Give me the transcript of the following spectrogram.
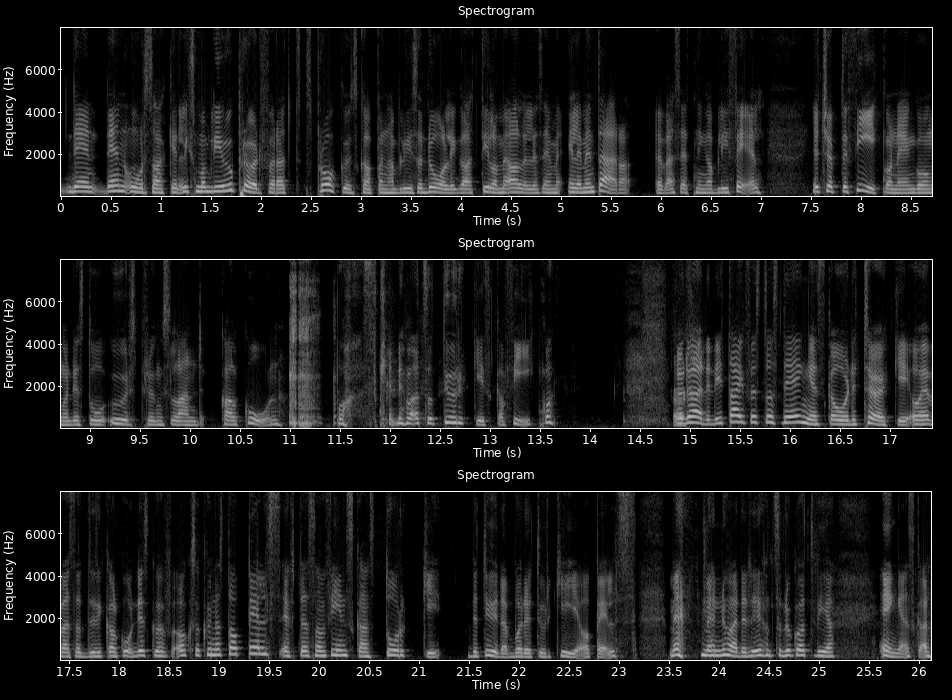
den, den orsaken, liksom man blir upprörd för att språkkunskaperna har blivit så dåliga att till och med alldeles elementära översättningar blir fel. Jag köpte fikon en gång och det stod ursprungsland kalkon på asken. Det var alltså turkiska fikon. Och då hade de tagit förstås det engelska ordet turkey och översatt det till kalkon. Det skulle också kunna stå päls eftersom finskans turki betyder både Turkiet och päls. Men, men nu hade det alltså gått via engelskan.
